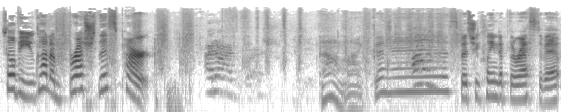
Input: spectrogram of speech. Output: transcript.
Sophie, you gotta brush this part. I don't have a brush. Oh my goodness. But she cleaned up the rest of it.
